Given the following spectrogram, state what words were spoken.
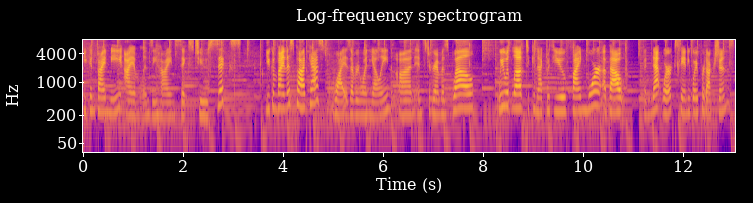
You can find me. I am Lindsey Hein 626. You can find this podcast, Why Is Everyone Yelling, on Instagram as well. We would love to connect with you, find more about the network, Sandy Boy Productions.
